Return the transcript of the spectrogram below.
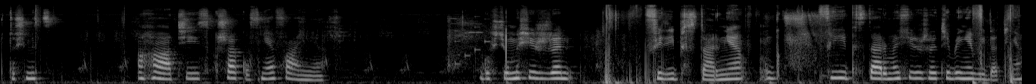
Ktoś mnie... Aha, ci z krzaków, nie? Fajnie. Gościu, myślisz, że... Filip Star, nie? Filip Star, myślisz, że ciebie nie widać, nie?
